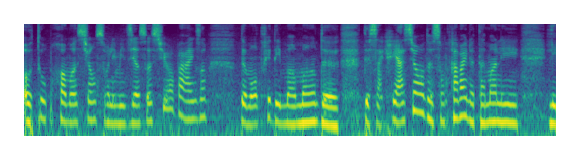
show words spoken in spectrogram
autopromotion sur les médias sociaux, par exemple, de montrer des moments de, de sa création, de son travail, notamment les, les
